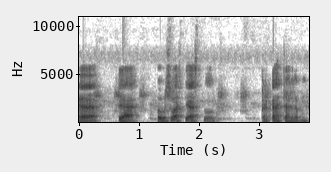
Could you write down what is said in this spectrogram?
Ya ya Om Swastiastu berkah dalam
